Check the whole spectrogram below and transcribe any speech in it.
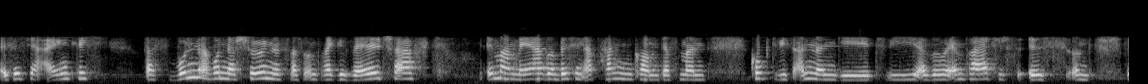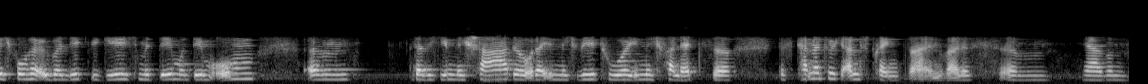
es ist ja eigentlich was wunder wunderschönes, was unserer Gesellschaft immer mehr so ein bisschen abhanden kommt, dass man guckt, wie es anderen geht, wie also empathisch ist und sich vorher überlegt, wie gehe ich mit dem und dem um, ähm, dass ich ihm nicht schade oder ihm nicht wehtue, ihn nicht verletze. Das kann natürlich anstrengend sein, weil es ähm, ja so ein,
